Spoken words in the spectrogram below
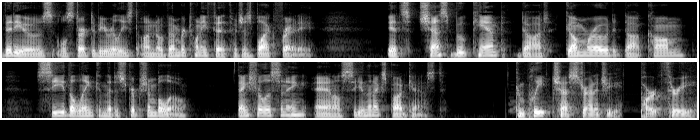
videos will start to be released on November 25th, which is Black Friday. It's chessbootcamp.gumroad.com. See the link in the description below. Thanks for listening, and I'll see you in the next podcast. Complete Chess Strategy, Part 3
